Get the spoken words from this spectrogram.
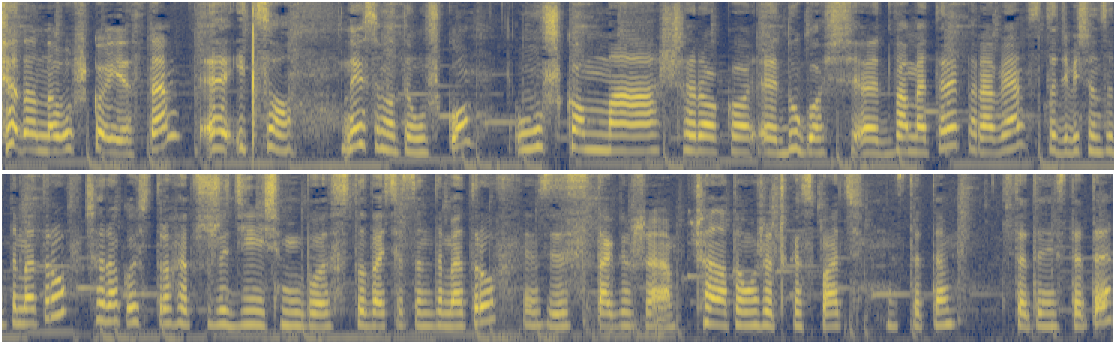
siadam na łóżko i jestem. E, I co? No jestem na tym łóżku. Łóżko ma szeroko, e, długość e, 2 metry prawie, 190 cm. Szerokość trochę przyrzydziliśmy, bo jest 120 cm, więc jest tak, że trzeba na tą łóżeczkę spać, niestety. Niestety, niestety.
